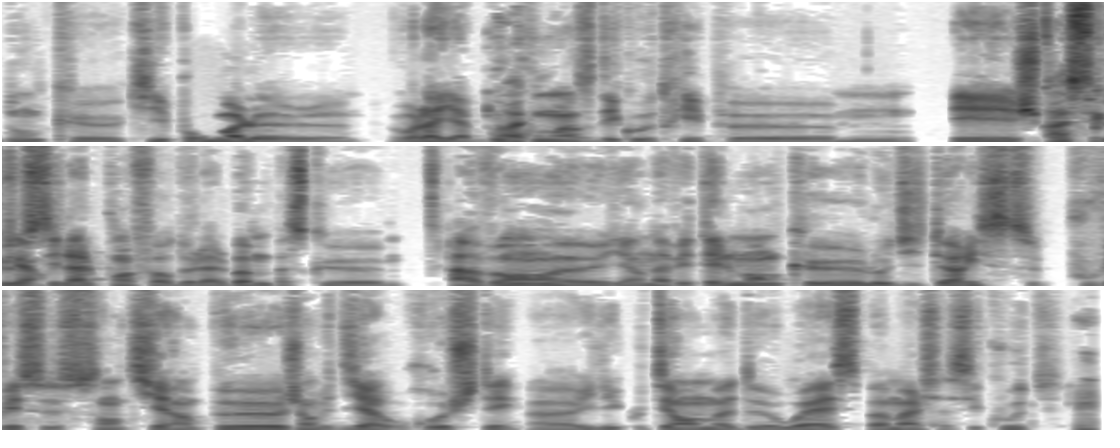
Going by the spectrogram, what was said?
donc euh, qui est pour moi le, voilà, il y a beaucoup moins d'ego trip euh, et je pense ah, que c'est là le point fort de l'album parce que avant, euh, il y en avait tellement que l'auditeur, il se pouvait se sentir un peu, j'ai envie de dire, rejeté. Euh, il écoutait en mode ouais, c'est pas mal, ça s'écoute. Mm.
